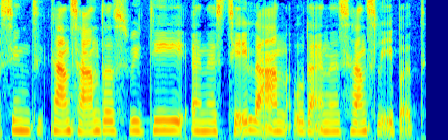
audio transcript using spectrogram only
sind ganz anders wie die eines Celan oder eines Hans Lebert.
